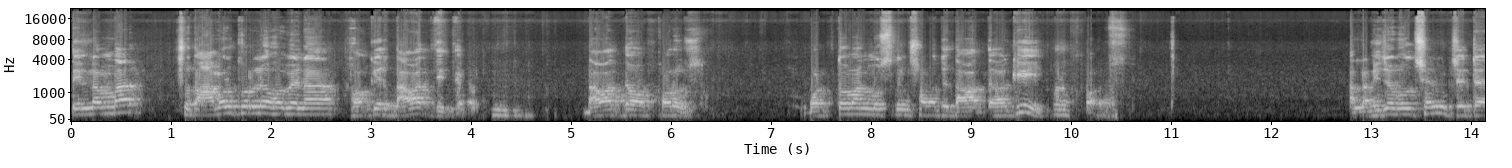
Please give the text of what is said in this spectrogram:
তিন নম্বর শুধু আমল করলেও হবে না হকের দাওয়াত দিতে হবে। দাওয়াত দেওয়া ফরজ। বর্তমান মুসলিম সমাজে দাওয়াত দেওয়া কি? আল্লাহ নিজে বলছেন যেটা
